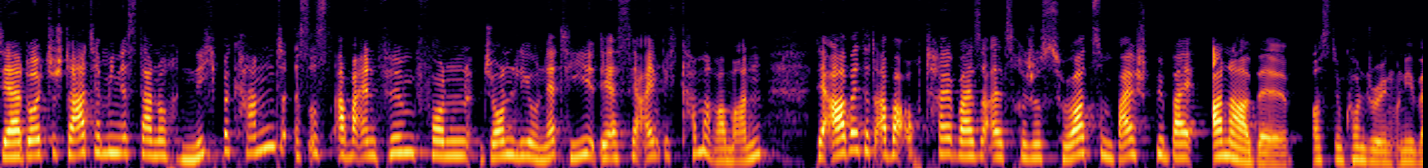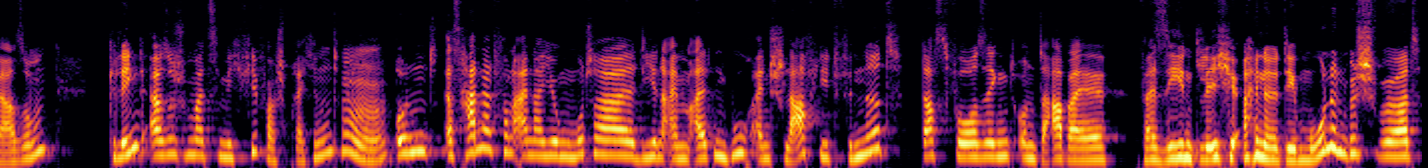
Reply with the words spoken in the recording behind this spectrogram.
Der deutsche Starttermin ist da noch nicht bekannt. Es ist aber ein Film von John Leonetti, der ist ja eigentlich Kameramann. Der arbeitet aber auch teilweise als Regisseur, zum Beispiel bei Annabelle aus dem Conjuring-Universum. Klingt also schon mal ziemlich vielversprechend. Hm. Und es handelt von einer jungen Mutter, die in einem alten Buch ein Schlaflied findet, das vorsingt und dabei versehentlich eine Dämonin beschwört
